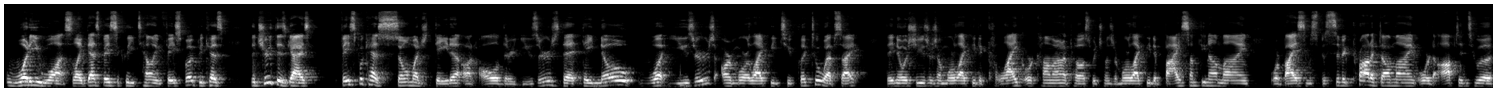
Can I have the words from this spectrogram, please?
what do you want? So like that's basically telling Facebook because the truth is guys Facebook has so much data on all of their users that they know what users are more likely to click to a website They know which users are more likely to like or comment on a post which ones are more likely to buy something online or buy some specific product online or to opt into a,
